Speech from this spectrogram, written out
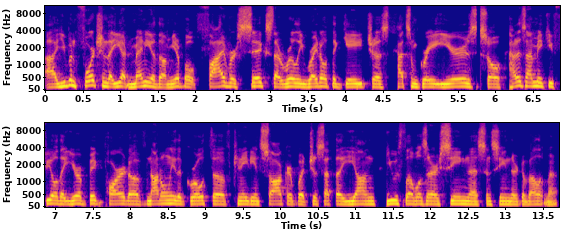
uh, you've been fortunate that you had many of them. You had about five or six that really right out the gate just had some great years. So how does that make you feel that you're a big part of not only the growth of Canadian soccer, but just at the young youth levels that are seeing this and seeing their development? Development?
